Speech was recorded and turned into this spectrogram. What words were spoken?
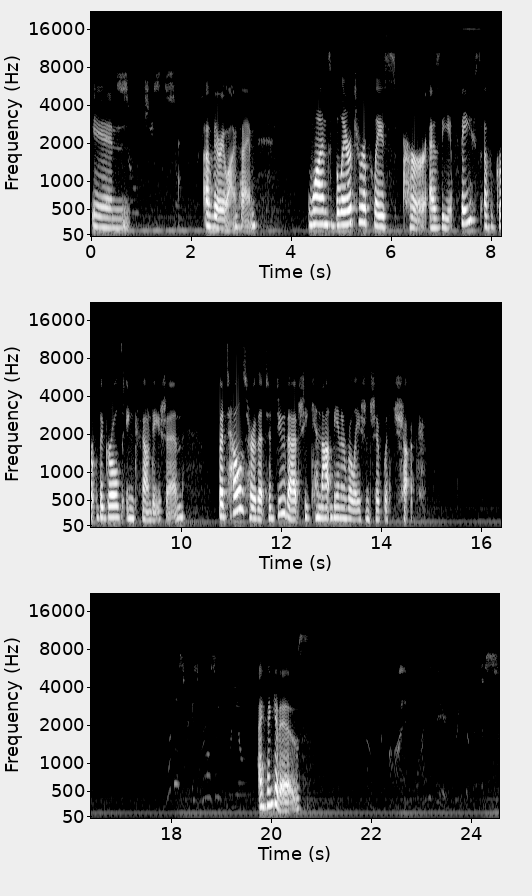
in a very long time, wants Blair to replace her as the face of gr- the Girls Inc. Foundation, but tells her that to do that, she cannot be in a relationship with Chuck. What is is Girls Inc. real? I think it is. Oh god. Why did they agree to this?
